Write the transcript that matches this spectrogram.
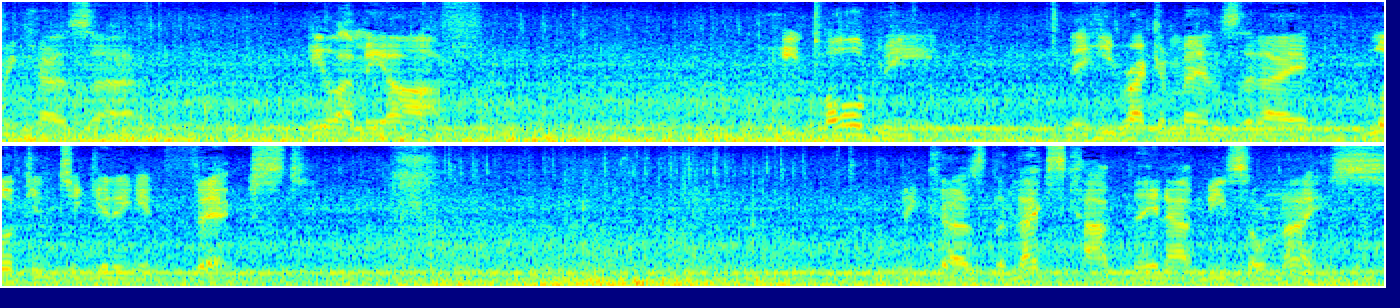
because uh, he let me off. He told me that he recommends that I look into getting it fixed because the next cop may not be so nice.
